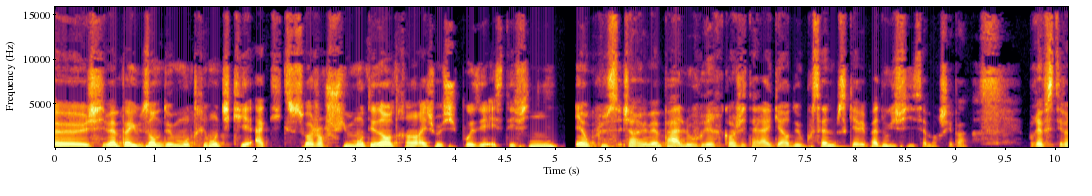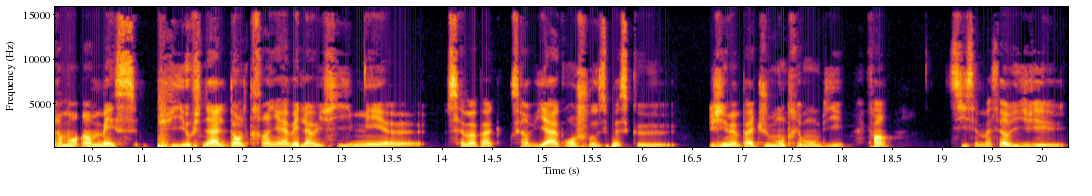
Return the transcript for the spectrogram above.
Euh, j'ai même pas eu besoin de montrer mon ticket à qui que ce soit. Genre, je suis montée dans le train et je me suis posée et c'était fini. Et en plus, j'arrivais même pas à l'ouvrir quand j'étais à la gare de Busan parce qu'il y avait pas de wifi, ça marchait pas. Bref, c'était vraiment un mess. Puis au final, dans le train, il y avait de la wifi, mais euh, ça m'a pas servi à grand chose parce que j'ai même pas dû montrer mon billet. Enfin, si ça m'a servi, j'ai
